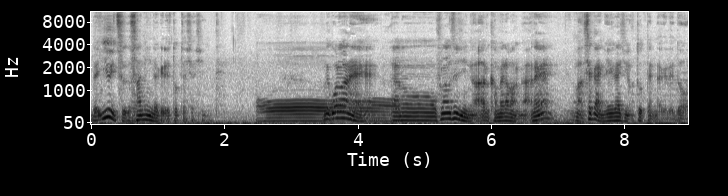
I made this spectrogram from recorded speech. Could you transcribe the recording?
ど。で唯一3人だけで撮った写真って。おでこれはねあのフランス人のあるカメラマンがね、まあ、世界の映画人を撮ってるんだけれど、はい。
